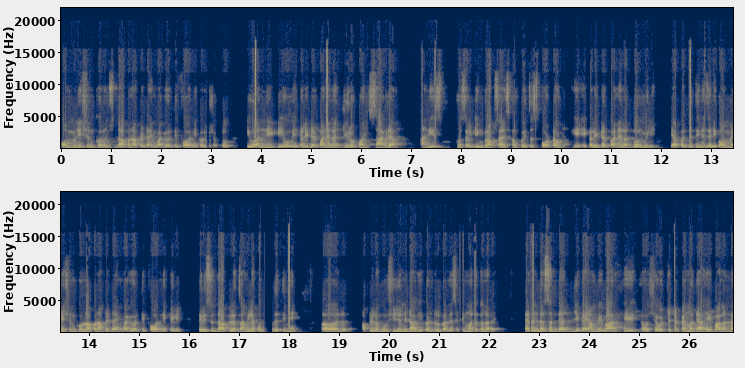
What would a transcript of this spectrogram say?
कॉम्बिनेशन करून सुद्धा आपण आपल्या डाळिंब फवारणी करू शकतो. किंवा नेटिओ एका लिटर पाण्याला झिरो पॉईंट सहा ग्रॅम आणि फसल किंग क्रॉप सायन्स कंपनीचं स्पॉट आउट हे एका लिटर पाण्याला दोन मिली या पद्धतीने जरी कॉम्बिनेशन करून आपण आपल्या डाळिंबागेवरती फवारणी केली तरी सुद्धा आपल्याला चांगल्या पद्धतीने आपल्याला बुरशीजन्य डाग हे कंट्रोल करण्यासाठी मदत होणार आहे. त्यानंतर सध्या जे काही आंबेबार हे शेवटच्या टप्प्यामध्ये आहे बागांना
